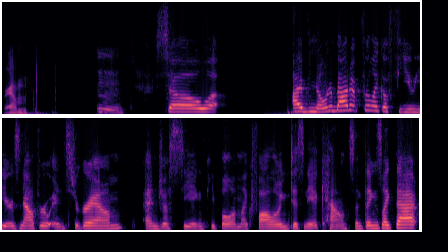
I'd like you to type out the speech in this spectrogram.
program? Mm. So I've known about it for like a few years now through Instagram and just seeing people and like following Disney accounts and things like that.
